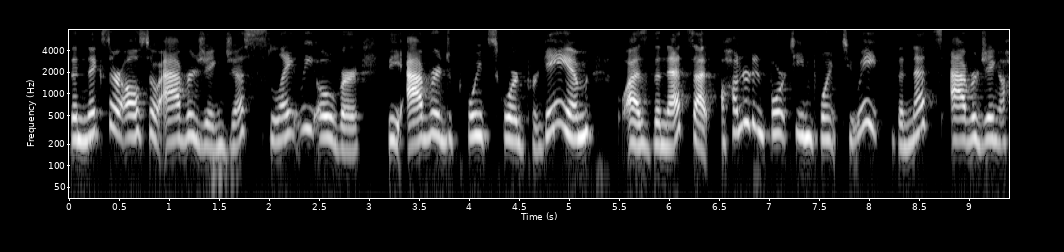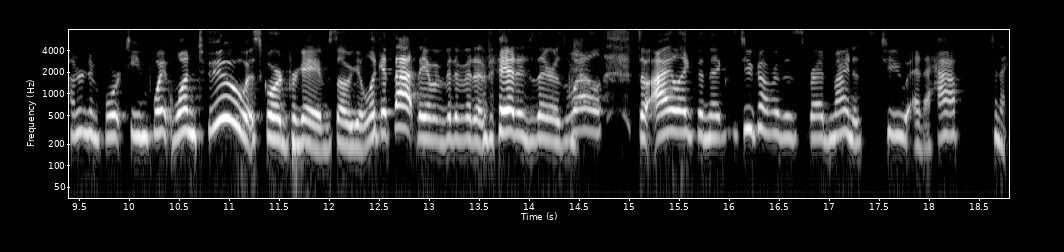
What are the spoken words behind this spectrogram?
The Knicks are also averaging just slightly over the average points scored per game as the Nets at 114.28, the Nets averaging 114.12 scored per game. So you look at that, they have a bit of an advantage there as well. So I like the Knicks to cover the spread minus two and a half tonight.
